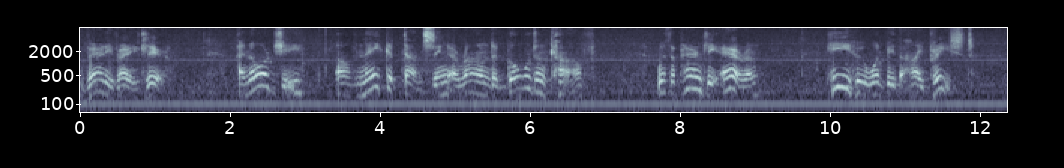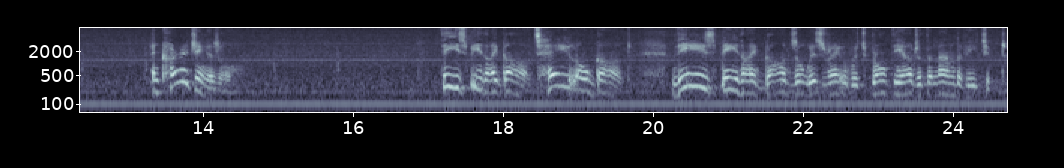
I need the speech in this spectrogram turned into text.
very, very clear. An orgy of naked dancing around a golden calf with apparently Aaron, he who would be the high priest, encouraging us all. These be thy gods. Hail, O God. These be thy gods, O Israel, which brought thee out of the land of Egypt.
